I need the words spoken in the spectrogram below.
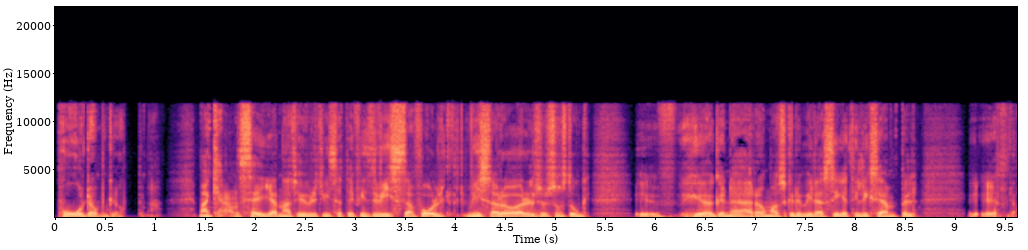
på de grupperna. Man kan säga naturligtvis att det finns vissa, folk, vissa rörelser som stod eh, höger nära om man skulle vilja se till exempel eh, ja,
